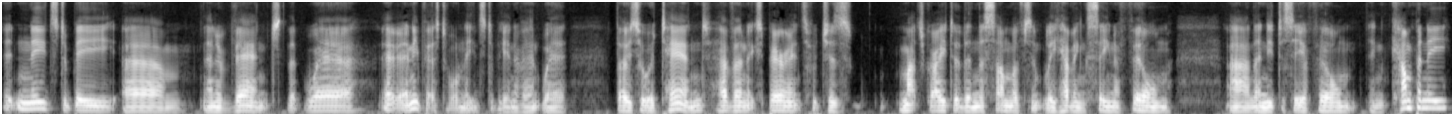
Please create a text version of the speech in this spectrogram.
it needs to be um, an event that where any festival needs to be an event where those who attend have an experience which is much greater than the sum of simply having seen a film. Uh, they need to see a film in company,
